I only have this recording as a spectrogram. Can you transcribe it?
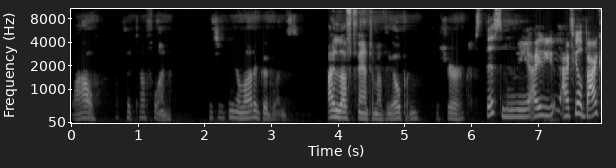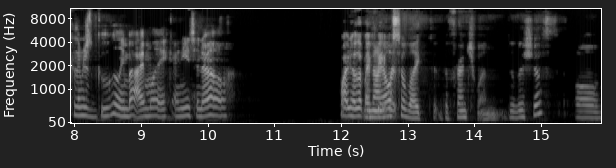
wow, that's a tough one. Because there's been a lot of good ones. I loved Phantom of the Open for sure. What's this movie? I I feel bad because I'm just googling, but I'm like, I need to know. Well, I know that my and favorite. I also liked the French one, Delicious. oh,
